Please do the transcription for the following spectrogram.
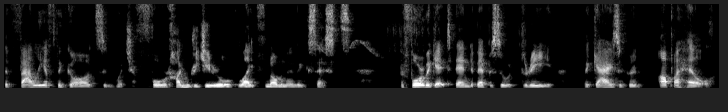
the Valley of the Gods in which a 400 year old light phenomenon exists. Before we get to the end of episode three, the guys are going up a hill.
